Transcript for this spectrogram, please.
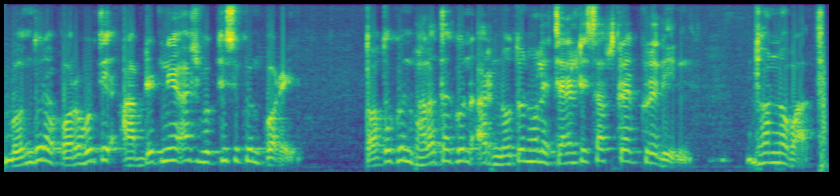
বন্ধুরা, পরবর্তী আপডেট নিয়ে আসব কিছুক্ষণ পরে। ততক্ষণ ভালো থাকুন আর নতুন হলে চ্যানেলটি সাবস্ক্রাইব করে দিন। ধন্যবাদ।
